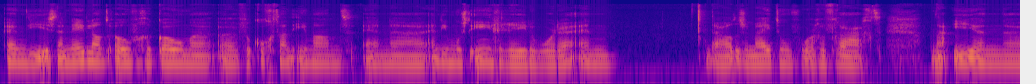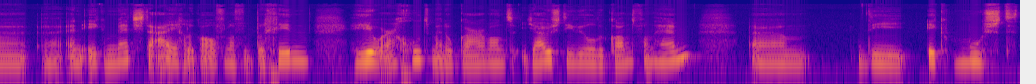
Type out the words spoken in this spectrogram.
En die is naar Nederland overgekomen, verkocht aan iemand. En, en die moest ingereden worden. En daar hadden ze mij toen voor gevraagd. Nou, Ian en ik matchten eigenlijk al vanaf het begin heel erg goed met elkaar. Want juist die wilde kant van hem, um, die ik moest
